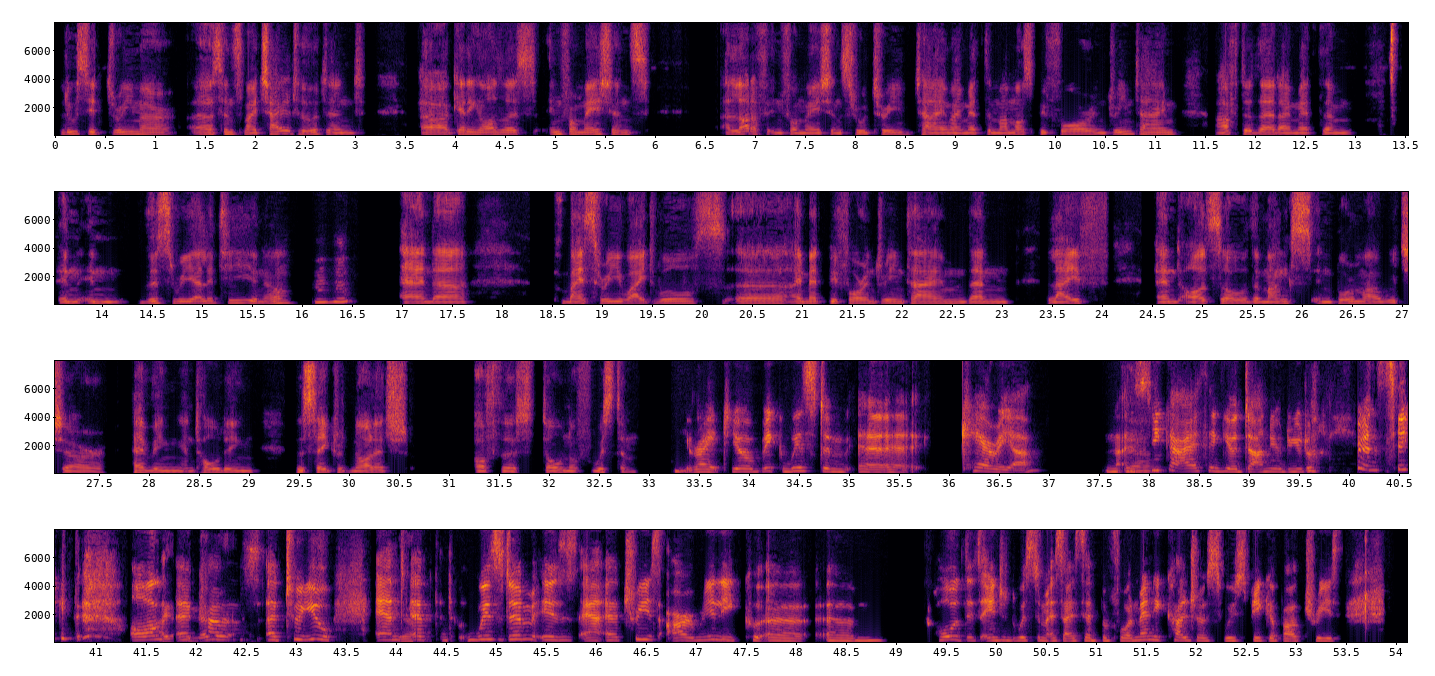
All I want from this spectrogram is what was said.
lucid dreamer uh, since my childhood. And uh, getting all this informations a lot of information through dream time. I met the mamos before in dream time. After that i met them in in this reality you know? Hmm and uh, my three white wolves uh, I met before in Dreamtime, then life, and also the monks in Burma, which are having and holding the sacred knowledge of the stone of wisdom. Right. You're a big wisdom uh, carrier. N- Yeah. Seeker, I think you're done. You, you don't even seek it. All I- I uh, never- comes uh, to you. And Yeah. uh, wisdom is, uh, uh, trees are really, uh, um, hold this ancient wisdom, as I said before. In many cultures, we speak about trees.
